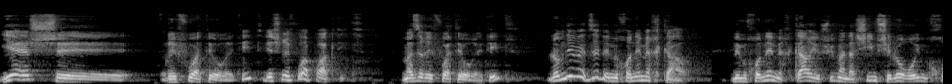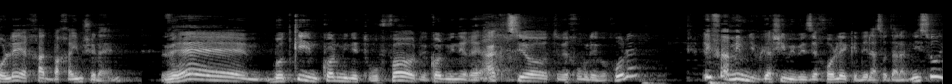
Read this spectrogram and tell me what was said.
יש uh, רפואה תיאורטית ויש רפואה פרקטית. מה זה רפואה תיאורטית? לומדים את זה במכוני מחקר. במכוני מחקר יושבים אנשים שלא רואים חולה אחד בחיים שלהם והם בודקים כל מיני תרופות וכל מיני ריאקציות וכולי וכולי. לפעמים נפגשים עם איזה חולה כדי לעשות עליו ניסוי,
